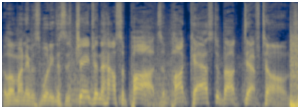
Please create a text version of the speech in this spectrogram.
Hello, my name is Woody. This is Change in the House of Pods, a podcast about Deftones.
